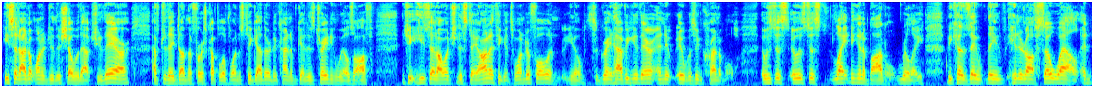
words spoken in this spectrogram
he said, "I don't want to do the show without you there." After they'd done the first couple of ones together to kind of get his training wheels off, she, he said, "I want you to stay on. I think it's wonderful, and you know, it's great having you there." And it, it was incredible. It was just it was just lightning in a bottle, really, because they they hit it off so well. And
